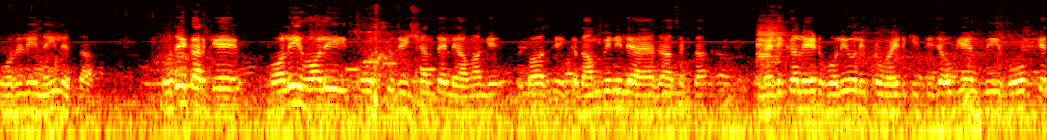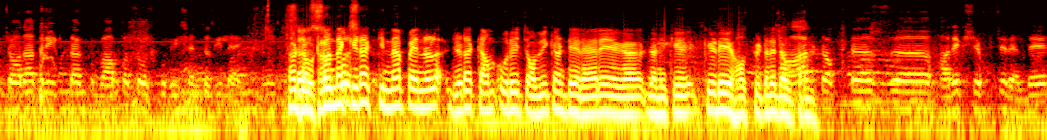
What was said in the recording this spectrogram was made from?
ਓਰਲੀ ਨਹੀਂ ਲਿੱਤਾ। ਉਹਦੇ ਕਰਕੇ ਹੌਲੀ ਹੌਲੀ ਉਸ ਪੋਜੀਸ਼ਨ ਤੇ ਲਿਆਵਾਂਗੇ ਬਿਕੋਜ਼ ਇੱਕਦਮ ਵੀ ਨਹੀਂ ਲਿਆਇਆ ਜਾ ਸਕਦਾ। ਮੈਡੀਕਲ ਏਡ ਹੌਲੀ ਹੌਲੀ ਪ੍ਰੋਵਾਈਡ ਕੀਤੀ ਜਾਊਗੀ ਐਂਡ ਵੀ ਹੋਪ ਕਿ 14 ਤਰੀਕ ਤੱਕ ਵਾਪਸ ਉਸ ਪੋਜੀਸ਼ਨ 'ਚ ਅਸੀਂ ਲੈ ਸਰ ਡਾਕਟਰਾਂ ਦਾ ਕਿਹੜਾ ਕਿੰਨਾ ਪੈਨਲ ਜਿਹੜਾ ਕੰਮ ਉਰੇ 24 ਘੰਟੇ ਰਹਿ ਰਿਹਾ ਹੈਗਾ ਯਾਨੀ ਕਿ ਕਿਹੜੇ ਹਸਪੀਟਲ ਦੇ ਡਾਕਟਰ ਨੇ? ਡਾਕਟਰਸ ਹਰ ਇੱਕ ਸ਼ਿਫਟ 'ਚ ਰਹਿੰਦੇ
